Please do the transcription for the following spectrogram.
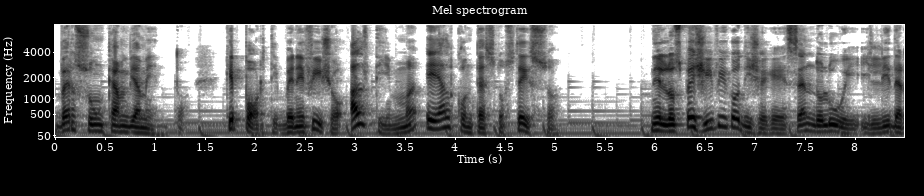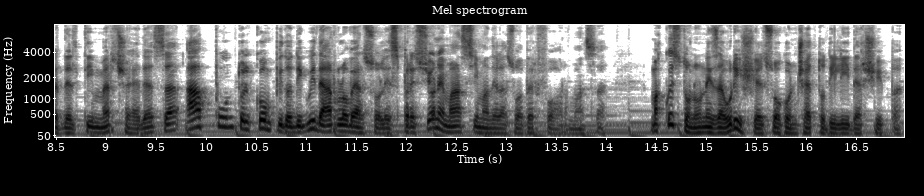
verso un cambiamento che porti beneficio al team e al contesto stesso. Nello specifico dice che essendo lui il leader del team Mercedes ha appunto il compito di guidarlo verso l'espressione massima della sua performance, ma questo non esaurisce il suo concetto di leadership.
